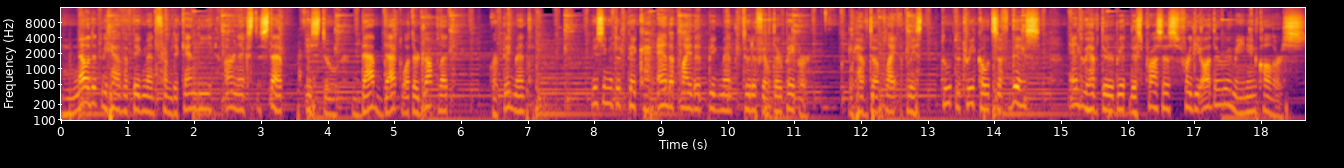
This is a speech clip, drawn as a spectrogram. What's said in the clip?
Now that we have a pigment from the candy, our next step is to dab that water droplet or pigment using a toothpick and apply that pigment to the filter paper. We have to apply at least 2 to 3 coats of this and we have to repeat this process for the other remaining colors.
